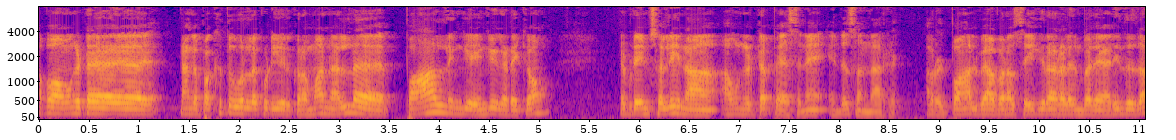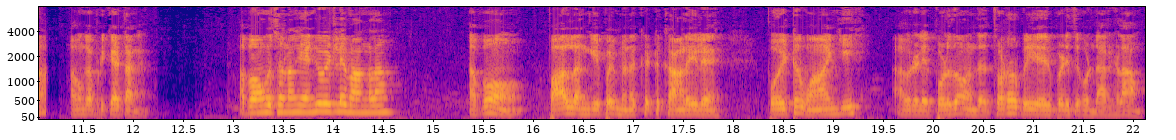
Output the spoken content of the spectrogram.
அப்போ அவங்ககிட்ட நாங்க பக்கத்து ஊர்ல குடியிருக்கிறோமா நல்ல பால் இங்க எங்கே கிடைக்கும் எப்படின்னு சொல்லி நான் அவங்ககிட்ட பேசினேன் என்று சொன்னார்கள். அவர்கள் பால் வியாபாரம் செய்கிறார்கள் என்பதை அறிந்துதான் அவங்க அப்படி கேட்டாங்க. அப்போ அவங்க சொன்னாங்க எங்க வீட்டிலே வாங்கலாம். அப்போ பால் அங்கே போய் மெனக்கெட்டு காலையில போயிட்டு வாங்கி அவர்கள் எப்பொழுதும் அந்த தொடர்பை ஏற்படுத்திக் கொண்டார்களாம்.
